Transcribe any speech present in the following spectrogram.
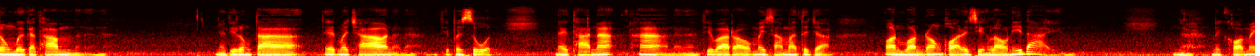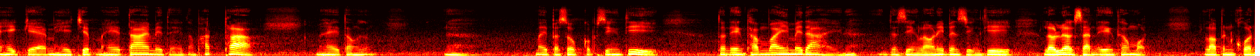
ลงมือกระทำอย่างที่หลวงตาเทศเมื่อเช้านะนะที่ประสูตรในฐานะห้านะนะที่ว่าเราไม่สามารถที่จะอ้อนวอนร้องขอในสิ่งเหล่านี้ได้ นะไม่ขอไม่ให้แก่ไม่ให้เจ็บไม่ให้ตายไม่แต่ต้องพัดพลากไม่ให้ต้องนะไม่ประสบกับสิ่งที่ตนเองทำไว้ไม่ได้นะแต่สิ่งเหล่านี้เป็นสิ่งที่เราเลือกสรรเองทั้งหมด เราเป็นคน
